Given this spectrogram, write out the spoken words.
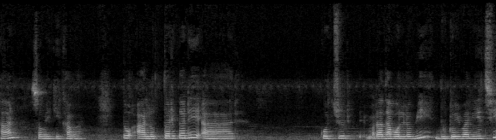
খান, সবাইকে খাওয়ান। তো আলুর তরকারি আর কচুর, রাধা বল্লভী দুটোই বানিয়েছি।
